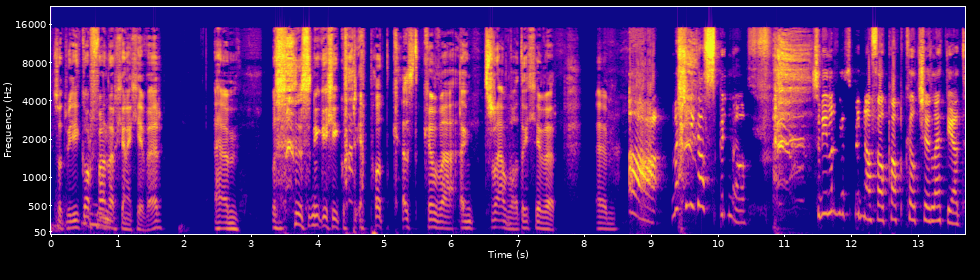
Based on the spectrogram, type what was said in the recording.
So, dwi wedi gorffan hmm. ddarllen y llyfr. Um, Os ni'n gallu gwario podcast cyfa yn trafod y llyfr. Um. O, oh, mae swn ni gael spin-off. swn i'n lyfio spin-off fel pop culture lediad.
